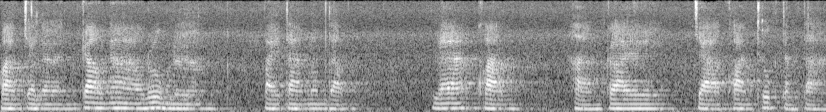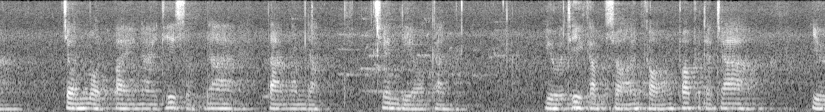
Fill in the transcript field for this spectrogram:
ความเจริญก้าวหน้ารุ่งเรืองไปตามลำดับ และความห่างไกล จากความทุกข์ต่างๆ จนหมดไปในที่สุดได้ตามลำดับ เช่นเดียวกัน อยู่ที่คำสอนของพระพุทธเจ้า อยู่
